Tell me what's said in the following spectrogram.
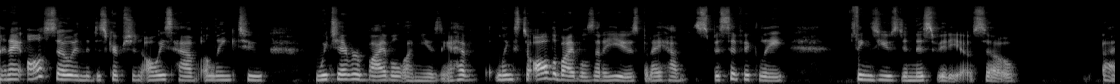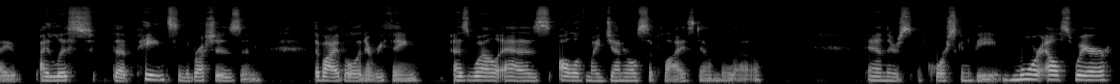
And I also, in the description, always have a link to whichever Bible I'm using. I have links to all the Bibles that I use, but I have specifically things used in this video. So I, I list the paints and the brushes and the Bible and everything as well as all of my general supplies down below. And there's, of course, going to be more elsewhere.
